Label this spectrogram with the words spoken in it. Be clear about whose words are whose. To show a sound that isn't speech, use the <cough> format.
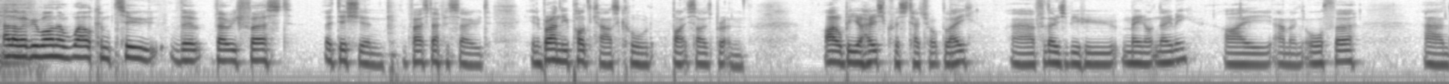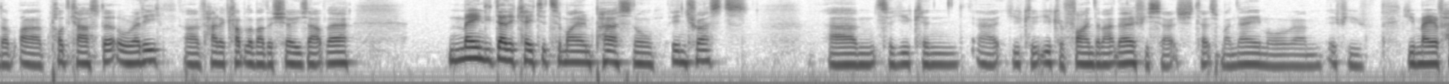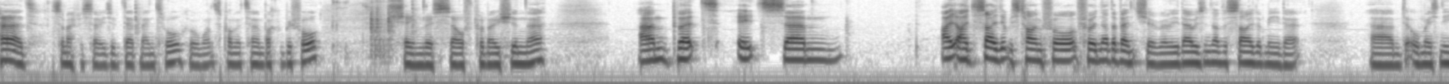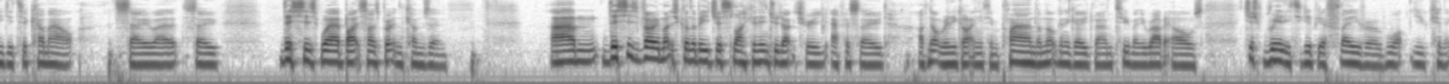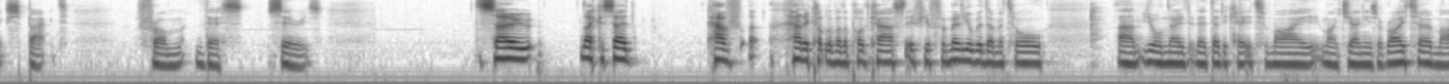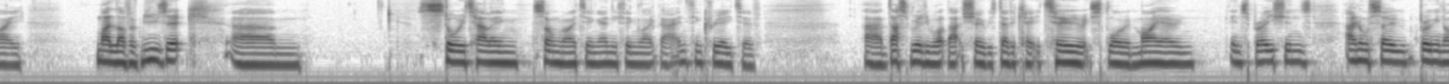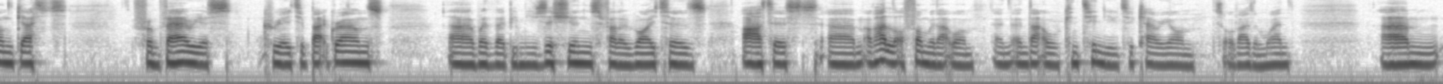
Speaker 1: Hello, everyone, and welcome to the very first edition, first episode in a brand new podcast called Bite Size Britain. I will be your host, Chris Tetreault-Blay. Uh, for those of you who may not know me, I am an author and a, a podcaster already. I've had a couple of other shows out there, mainly dedicated to my own personal interests. Um, so you can uh, you can you can find them out there if you search search my name or um, if you you may have heard some episodes of Dead Men Talk or Once Upon a Turnbuckle before. Shameless self promotion there. Um, but it's um, I, I decided it was time for, for another venture. Really, there was another side of me that um, that almost needed to come out. So uh, so this is where Bite Size Britain comes in. Um, this is very much going to be just like an introductory episode. I've not really got anything planned. I'm not going to go down too many rabbit holes. Just really to give you a flavour of what you can expect from this series. So, like I said, have uh, had a couple of other podcasts. If you're familiar with them at all, um, you'll know that they're dedicated to my my journey as a writer, my my love of music, um, storytelling, songwriting, anything like that, anything creative. Uh, that's really what that show was dedicated to, exploring my own inspirations and also bringing on guests from various creative backgrounds, uh, whether they be musicians, fellow writers, artists. Um, I've had a lot of fun with that one, and, and that will continue to carry on sort of as and when. Um,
